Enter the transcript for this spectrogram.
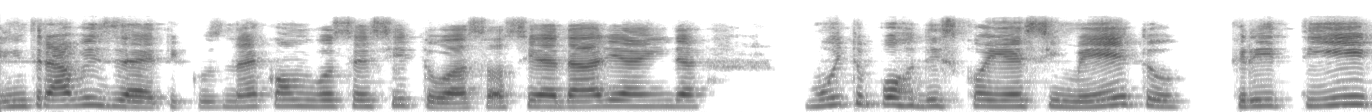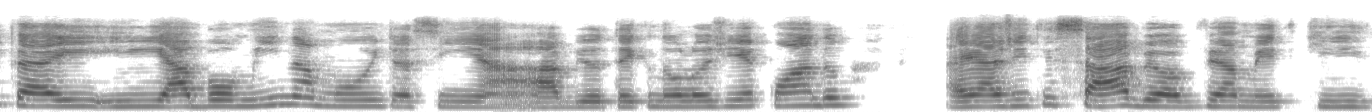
entraves éticos, né? Como você citou, a sociedade ainda, muito por desconhecimento, critica e, e abomina muito assim a, a biotecnologia quando é, a gente sabe, obviamente, que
